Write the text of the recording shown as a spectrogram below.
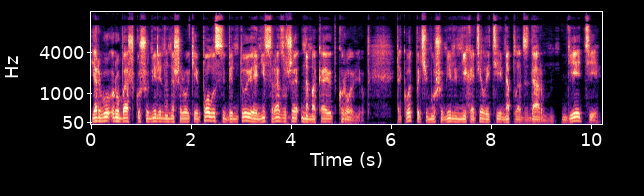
Я рву рубашку Шумилина на широкие полосы, бинтую, и они сразу же намокают кровью. Так вот почему Шумилин не хотел идти на плацдарм. Дети...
